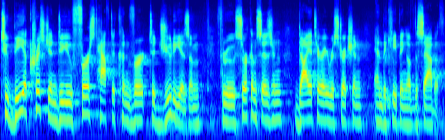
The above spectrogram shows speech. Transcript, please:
to be a Christian, do you first have to convert to Judaism through circumcision, dietary restriction, and the keeping of the Sabbath?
